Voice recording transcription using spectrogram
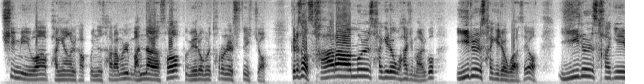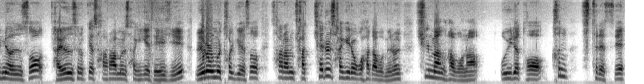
취미와 방향을 갖고 있는 사람을 만나서 외로움을 털어낼 수도 있죠. 그래서 사람을 사귀려고 하지 말고 일을 사귀려고 하세요. 일을 사귀면서 자연스럽게 사람을 사귀게 되지 외로움을 털기 위해서 사람 자체를 사귀려고 하다 보면 실망하거나 오히려 더 큰 스트레스에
